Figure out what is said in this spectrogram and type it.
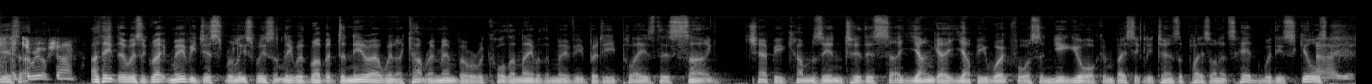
Yes, it's a real shame. I think there was a great movie just released recently with Robert De Niro. When I can't remember or recall the name of the movie, but he plays this uh, chap who comes into this uh, younger yuppie workforce in New York and basically turns the place on its head with his skills. Uh, yes.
